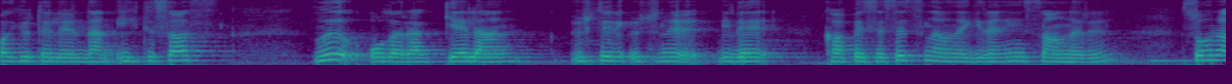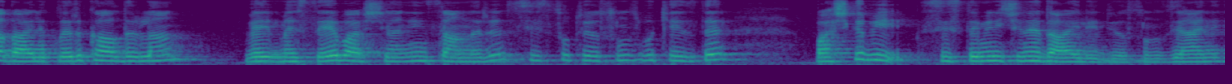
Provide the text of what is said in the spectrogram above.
fakültelerinden ihtisaslı olarak gelen, üstelik üstüne bir de KPSS sınavına giren insanları, sonra adaylıkları kaldırılan ve mesleğe başlayan insanları siz tutuyorsunuz. Bu kez de başka bir sistemin içine dahil ediyorsunuz. Yani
